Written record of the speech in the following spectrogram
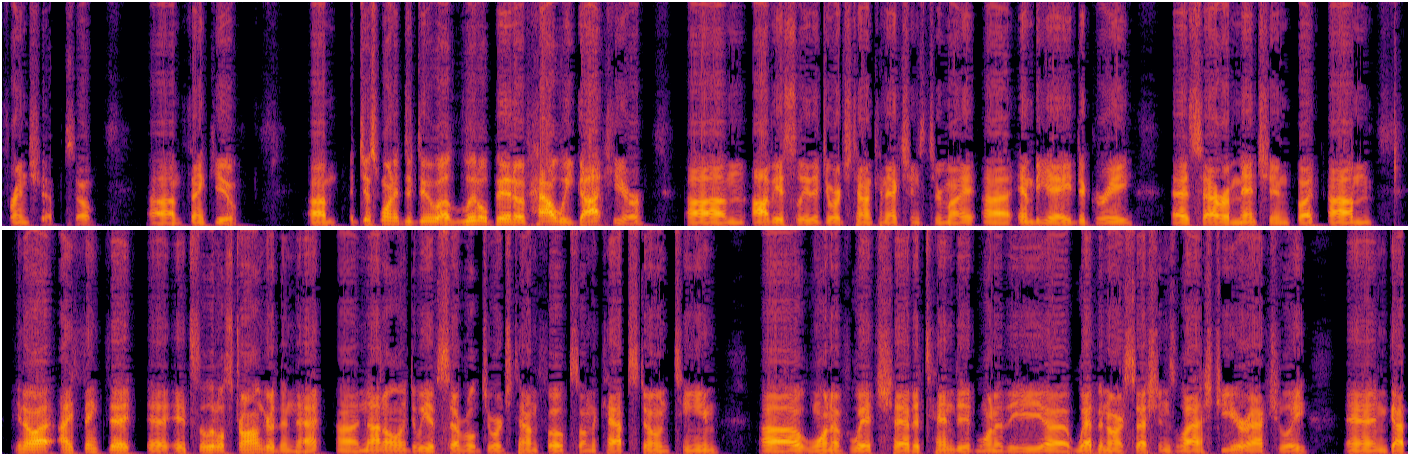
friendship. So um, thank you. Um, I just wanted to do a little bit of how we got here. Um, obviously, the Georgetown connections through my uh, MBA degree, as Sarah mentioned, but um, you know, I, I think that uh, it's a little stronger than that. Uh, not only do we have several Georgetown folks on the capstone team, uh, one of which had attended one of the uh, webinar sessions last year, actually, and got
